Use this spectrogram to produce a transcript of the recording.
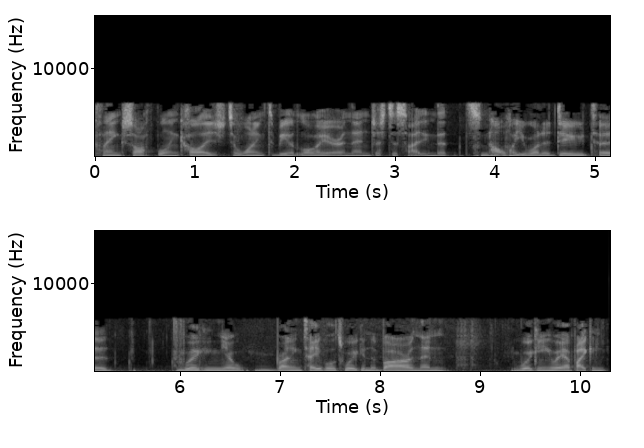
playing softball in college to wanting to be a lawyer, and then just deciding that it's not what you want to do, to working, you know, running tables, working the bar, and then working your way up. I can,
